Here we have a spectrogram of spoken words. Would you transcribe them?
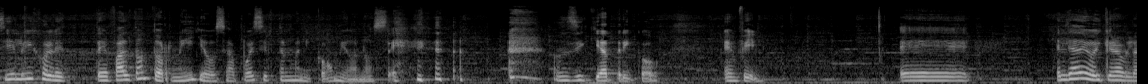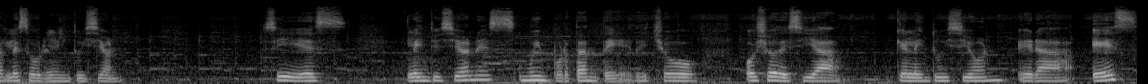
cielo, híjole, te falta un tornillo. O sea, puedes irte a un manicomio, no sé. un psiquiátrico. En fin. Eh, el día de hoy quiero hablarles sobre la intuición. Sí, es. La intuición es muy importante. De hecho, Osho decía que la intuición era. es,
